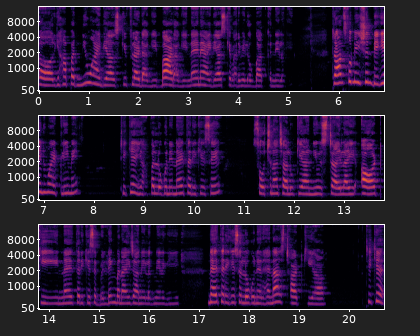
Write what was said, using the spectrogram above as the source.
और यहाँ पर न्यू आइडियाज़ की फ्लड आ गई, बाढ़ आ गई नए नए आइडियाज़ के बारे में लोग बात करने लगे। ट्रांसफॉर्मेशन बिगिन हुआ इटली में, ठीक है? यहाँ पर लोगों ने नए तरीके से सोचना चालू किया न्यू स्टाइल आई आर्ट की, नए तरीके से बिल्डिंग बनाई जाने लगने लगी, नए तरीके से लोगों ने रहना स्टार्ट किया, ठीक है?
